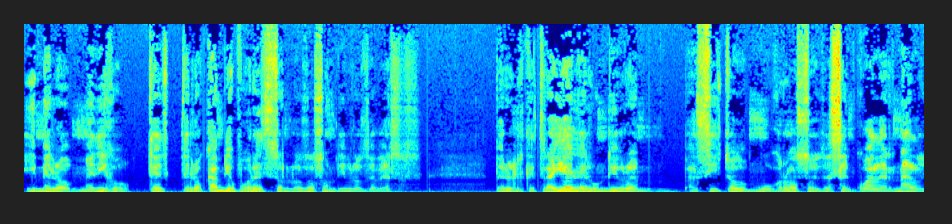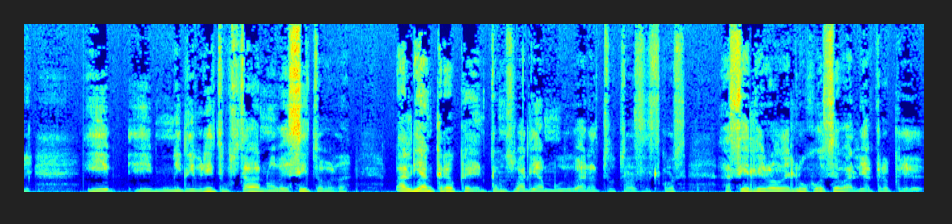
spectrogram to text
y me lo me dijo te, te lo cambio por eso los dos son libros de versos. Pero el que traía él era un libro así todo mugroso y desencuadernado y, y, mi librito estaba nuevecito verdad valían creo que entonces valía muy barato todas esas cosas. Así el libro de lujo ese valía creo que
